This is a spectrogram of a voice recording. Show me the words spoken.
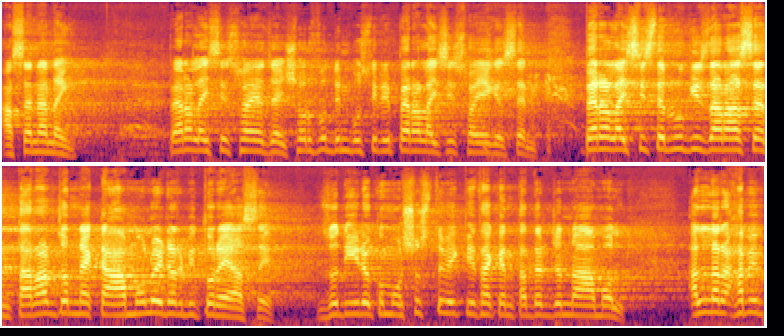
আছে না নাই? প্যারালাইসিস হয়ে যায়, শরফুদ্দিন বুসির প্যারালাইসিস হয়ে গেছেন। প্যারালাইসিসের রুগী যারা আছেন, তারার জন্য একটা আমল এটার ভিতরে আছে। যদি এরকম অসুস্থ ব্যক্তি থাকেন, তাদের জন্য আমল। আল্লাহর হাবিব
